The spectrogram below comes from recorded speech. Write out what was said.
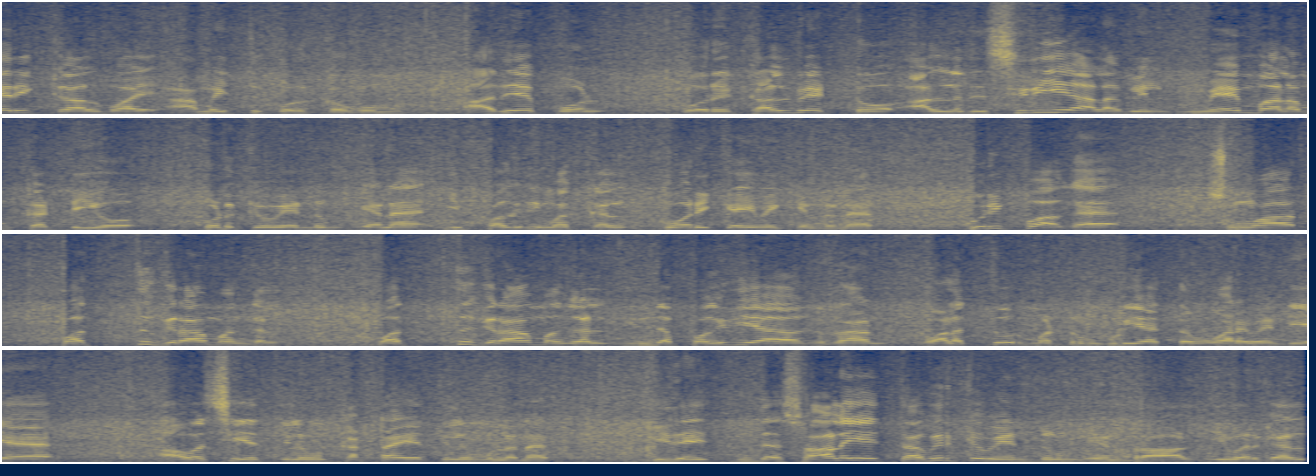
ஏரி கால்வாய் அமைத்து கொடுக்கவும் அதேபோல் ஒரு கல்வெட்டோ அல்லது சிறிய அளவில் மேம்பாலம் கட்டியோ கொடுக்க வேண்டும் என இப்பகுதி மக்கள் கோரிக்கை வைக்கின்றனர். குறிப்பாக சுமார் பத்து கிராமங்கள் பத்து கிராமங்கள் இந்த பகுதியாக தான் வளத்தூர் மற்றும் குடியாத்தம் வர வேண்டிய அவசியத்திலும் கட்டாயத்திலும் உள்ளனர். இதை இந்த சாலையை தவிர்க்க வேண்டும் என்றால் இவர்கள்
